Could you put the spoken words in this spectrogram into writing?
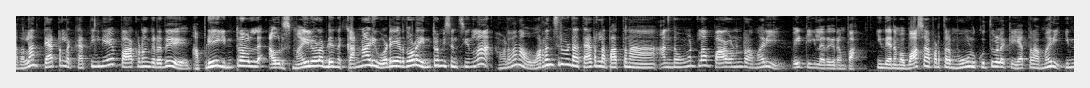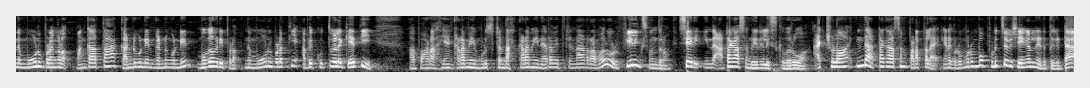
அதெல்லாம் தேட்டரில் கத்திக்கினே பார்க்கணுங்கிறது அப்படியே இன்டர்வல்ல அவர் ஸ்மைலோட அப்படியே அந்த கண்ணாடி உடையறதோட இன்டர்மிஷன் சீன்லாம் அவ்வளோதான் நான் உடஞ்சிருவேன்டா தேட்டரில் பார்த்தனா. அந்த மூமெண்ட்லாம் பார்க்கணுன்ற மாதிரி வெயிட்டிங்கில் இருக்கிறேன்ப்பா. இந்த நம்ம பாஷா படத்தில் மூணு குத்து விளக்கு ஏற்றுற மாதிரி இந்த மூணு படங்களும் மங்காத்தா கண்டுகொண்டேன் கண்டுகொண்டேன் முகவரி படம். இந்த மூணு படத்தையும் அப்படியே குத்து விளக்கு ஏற்றி அப்பாடா என் கடமையை முடிச்சிட்டேன்டா கடமையை நிறைவேற்றிட்டேன்டான்ற மாதிரி ஒரு ஃபீலிங்ஸ் வந்துடும் சரி இந்த அட்டகாசம் ரீரிலீஸ்க்கு வருவோம். ஆக்சுவலாக இந்த அட்டகாசம் படத்தில் எனக்கு ரொம்ப ரொம்ப பிடிச்ச விஷயங்கள்னு எடுத்துக்கிட்டா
